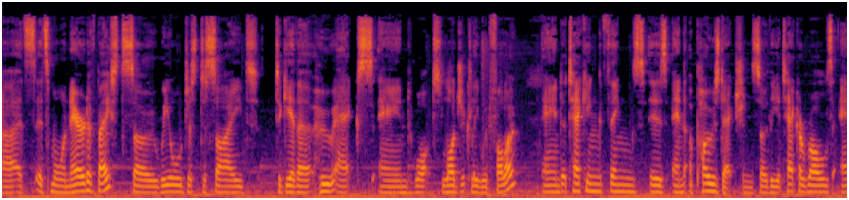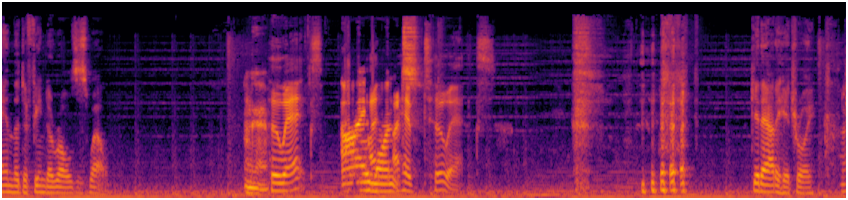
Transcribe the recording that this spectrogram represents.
Uh, it's it's more narrative based, so we all just decide together who acts and what logically would follow. And attacking things is an opposed action, so the attacker rolls and the defender rolls as well. Okay. Who acts? I I, want. I have two acts. Get out of here, Troy.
